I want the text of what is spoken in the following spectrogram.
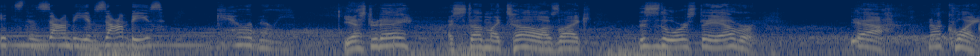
It's the zombie of zombies, Killabilly. Yesterday, I stubbed my toe. I was like, this is the worst day ever. Yeah, not quite.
